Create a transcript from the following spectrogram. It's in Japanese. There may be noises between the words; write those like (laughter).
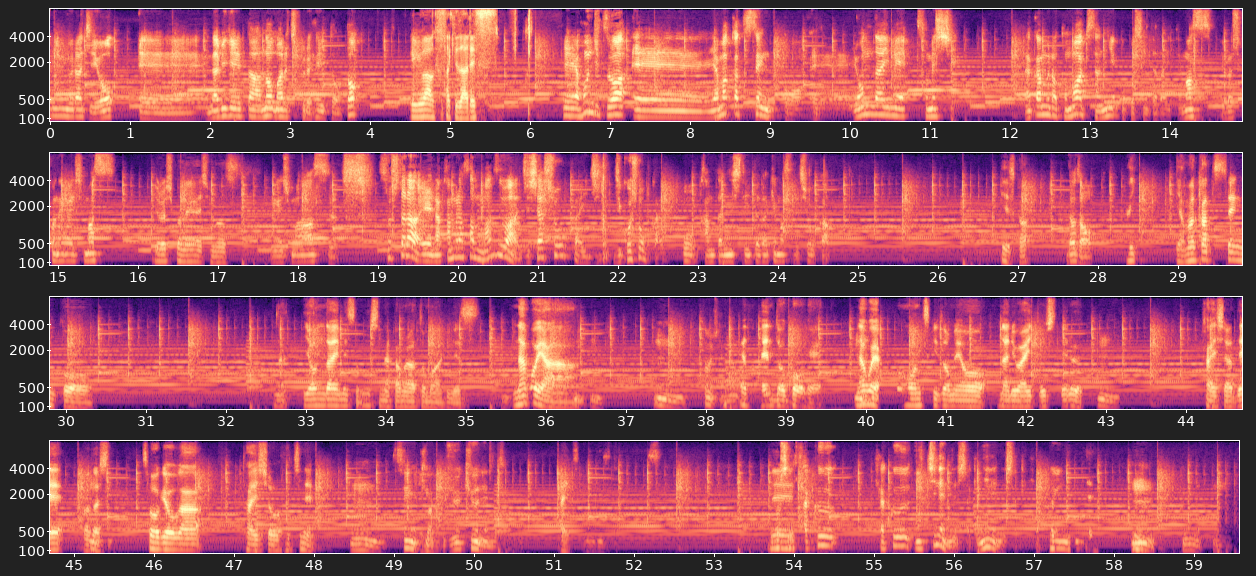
リングラジオ、えーナビゲーターのマルチプルヘイトと、リワーク先田です。えー本日は、えー山勝線香、え4代目染師中村智明さんにお越しいただいてます。よろしくお願いします。よろしくお願いします。お願いします。そしたら、えー中村さん、まずは自社紹介、自自己紹介を簡単にしていただけますでしょうか？いいですか？どうぞ。山勝線香な4代目染師中村智明です。名古屋うん、うん。うん、そうですね。伝統工芸、名古屋古本付き染めをなりわいとしてるうん。会社で、私、創業が大正8年。うん。1919年ですよね。はい。今年で、100 101年でしたっけ ?2 年でしたっけ ?102 年。うんうん。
